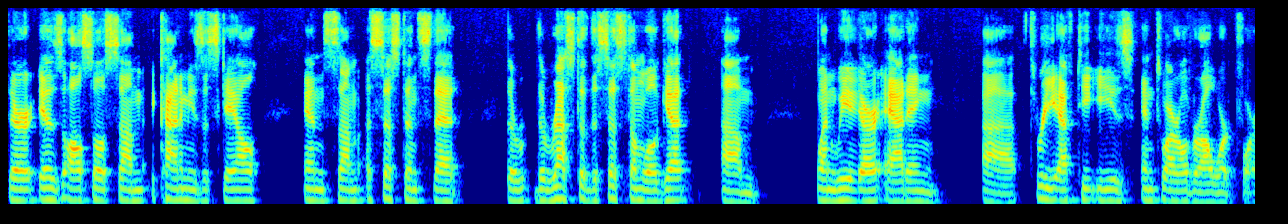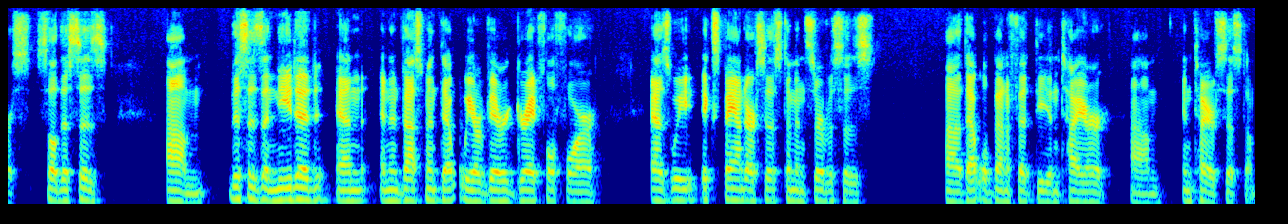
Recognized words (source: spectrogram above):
there is also some economies of scale and some assistance that the, the rest of the system will get um, when we are adding uh, three FTEs into our overall workforce. So this is um, this is a needed and an investment that we are very grateful for as we expand our system and services uh, that will benefit the entire um, entire system.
